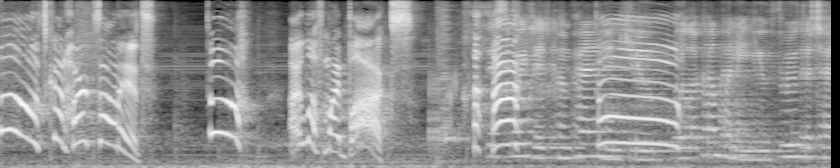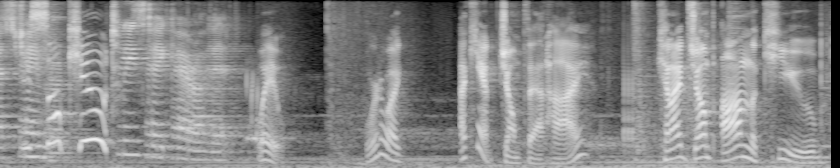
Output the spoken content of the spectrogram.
Oh, it's got hearts on it! Oh, I love my box! This weighted companion cube oh. will accompany you through the test chamber. It's so cute! Please take care of it. Wait, where do I... I can't jump that high. Can I jump on the cube?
